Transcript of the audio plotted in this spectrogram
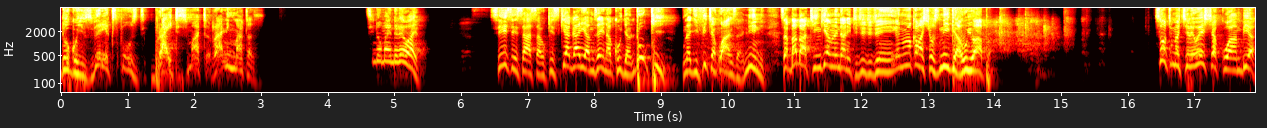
dogo is very exposed bright smart running matters. Si ndio maendeleo hayo? Sisi sasa ukisikia gari ya mzee inakuja nduki unajificha kwanza. Nini? Sa baba akiingia mle ndani kama shosniga huyo hapa. So tumechelewesha kuwaambia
